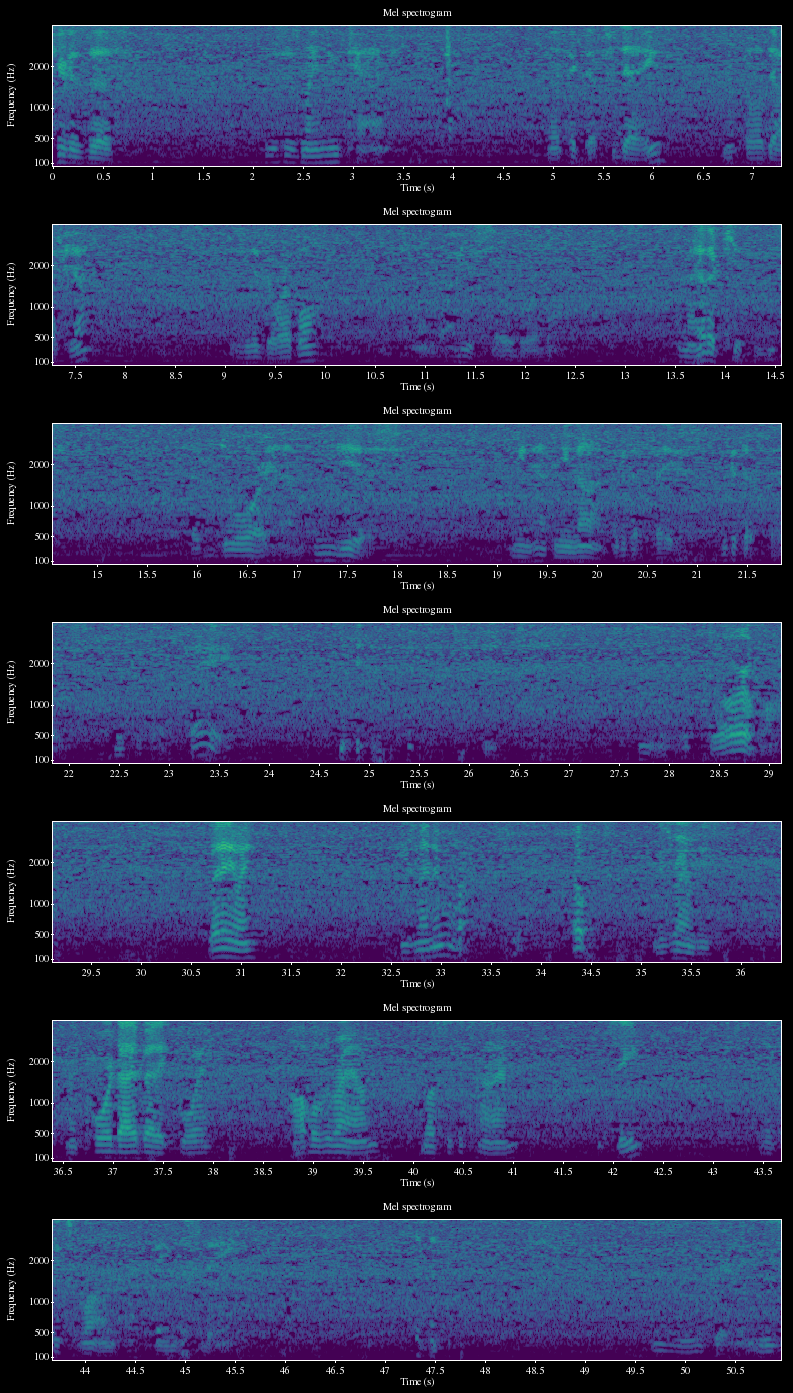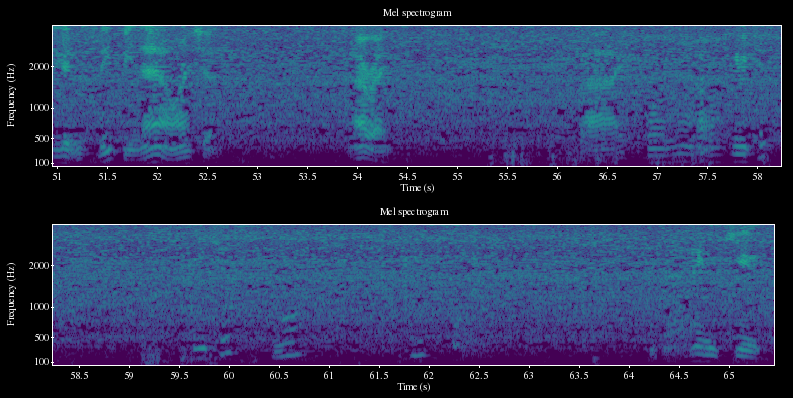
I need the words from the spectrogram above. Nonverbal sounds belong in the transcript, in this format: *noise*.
cute is this? This is my new cat that I picked up today in Philadelphia. Is he adorable? Oh God, he is so adorable. And my other kitties adore him. Yes. I mean, how can you not? Look at that face. Look at that face. Look at that face. *laughs* he is adorable. But anyway, he's my new one. Oh, here's Ramses. My poor diabetic boy. Hobbles around most of the time. See? He gets along famously. At. You're getting sleepy now, aren't you? Alright. Bye for now. Give me a kiss. Give me a kiss. He cute?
